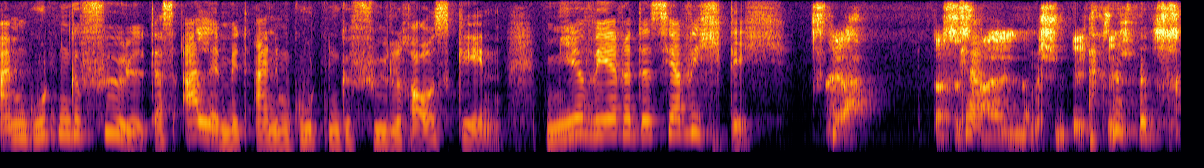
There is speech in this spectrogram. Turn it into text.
einem guten Gefühl, dass alle mit einem guten Gefühl rausgehen. Mir wäre das ja wichtig. Ja, das ist Tja. allen Menschen wichtig.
